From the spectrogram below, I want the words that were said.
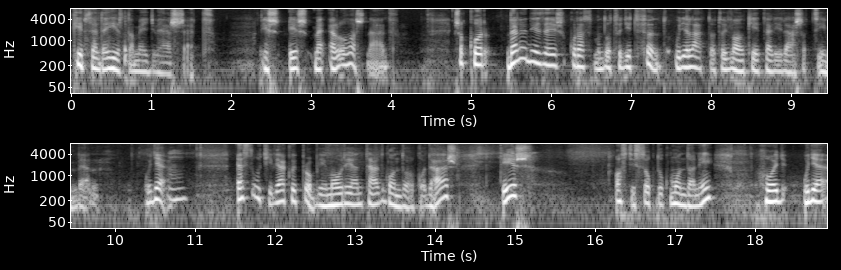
képzeld, de írtam egy verset, és, és elolvasnád? És akkor belenézel, és akkor azt mondod, hogy itt fönt, ugye láttad, hogy van két elírás a címben, ugye? Mm. Ezt úgy hívják, hogy problémaorientált gondolkodás, és azt is szoktuk mondani, hogy ugye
